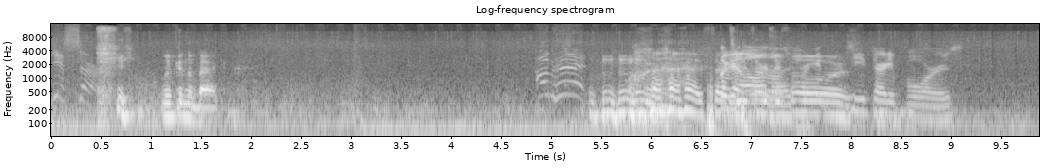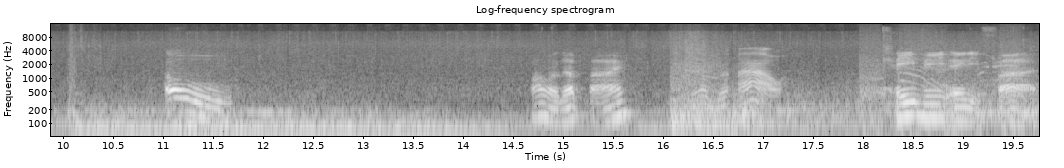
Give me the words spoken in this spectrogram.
Yes, sir. look in the back. I'm hit. Look at all those freaking T-34s. Oh! Followed up by Yeah, bro. Ow. KV-85.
